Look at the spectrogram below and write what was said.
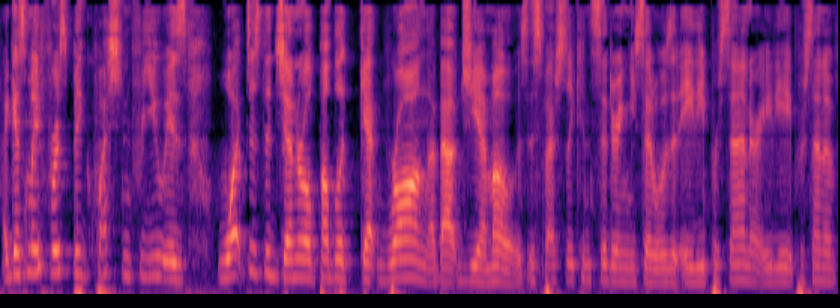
I guess my first big question for you is what does the general public get wrong about GMOs, especially considering you said, what was it, 80% or 88% of,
